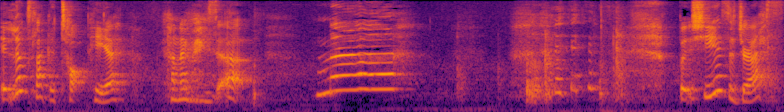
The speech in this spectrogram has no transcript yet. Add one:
it looks like a top here. Can I raise it up? Nah. But she is a dress.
